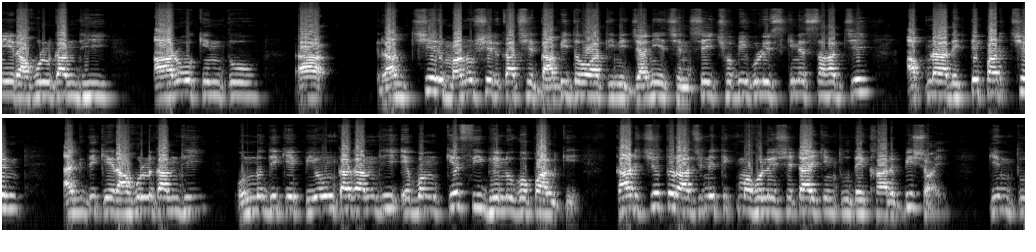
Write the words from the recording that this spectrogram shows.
নিয়ে রাহুল গান্ধী আরও কিন্তু রাজ্যের মানুষের কাছে দাবি দেওয়া তিনি জানিয়েছেন। সেই ছবিগুলো স্ক্রিনের সাহায্যে আপনারা দেখতে পাচ্ছেন একদিকে রাহুল গান্ধী, অন্যদিকে প্রিয়ঙ্কা গান্ধী এবং কে সি ভেনুগোপালকে কার্যত রাজনৈতিক মহলে সেটাই কিন্তু দেখার বিষয়। কিন্তু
